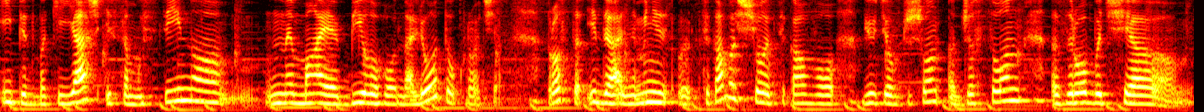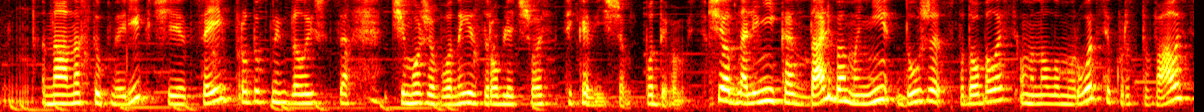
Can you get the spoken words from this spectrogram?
і під макіяж, і самостійно немає білого нальоту. Коротше, просто ідеальний. Мені е, цікаво, що цікаво Beauty of Jason зробить на наступний рік, чи цей продукт них залишиться, чи може вони зроблять щось цікавіше. Подивимось. Ще одна лінійка з Дальба мені дуже сподобалась у минулому році, користувалась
